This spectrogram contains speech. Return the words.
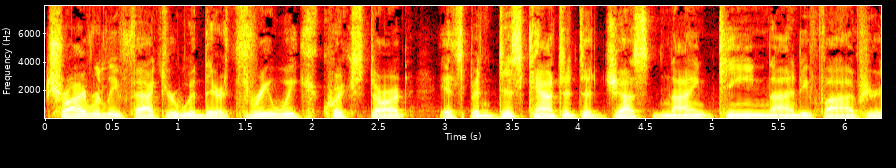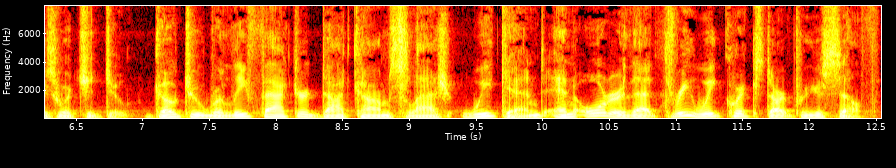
Try Relief Factor with their three week quick start. It's been discounted to just $19.95. Here's what you do. Go to relieffactor.com slash weekend and order that three week quick start for yourself.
